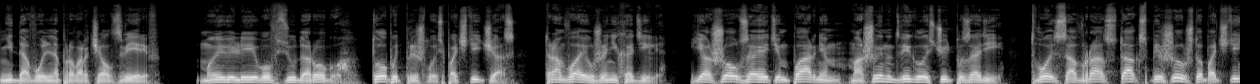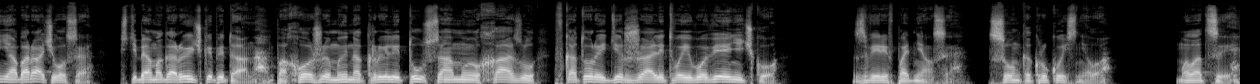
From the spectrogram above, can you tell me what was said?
Недовольно проворчал Зверев. «Мы вели его всю дорогу. Топать пришлось почти час. Трамваи уже не ходили. Я шел за этим парнем, машина двигалась чуть позади. Твой соврас так спешил, что почти не оборачивался. С тебя Магарыч, капитан. Похоже, мы накрыли ту самую хазу, в которой держали твоего венечку». Зверев поднялся. Сон как рукой сняло. «Молодцы.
